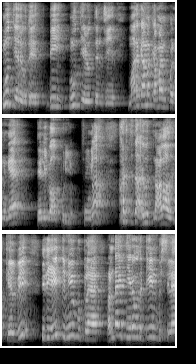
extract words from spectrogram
நூற்றி அறுபது டி நூற்றி எழுபத்தஞ்சு. மறக்காமல் கமெண்ட் பண்ணுங்கள் தெளிவாக புரியும். சரிங்களா? அடுத்தது அறுபத்தி நாலாவது கேள்வி. இது எயித்து நியூ புக்கில் ரெண்டாயிரத்தி இருபது டிஎன்பிசியில்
